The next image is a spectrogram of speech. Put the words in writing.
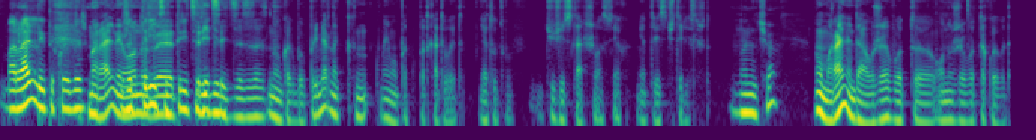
моральный такой, знаешь. Моральный, Уже он 30, уже 31. 30, за- за- ну, как бы примерно к, к моему под- подкатывает. Я тут чуть-чуть старше вас всех. Мне 34, если что. Ну ничего. Ну, моральный, да, уже вот, э, он уже вот такой вот.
